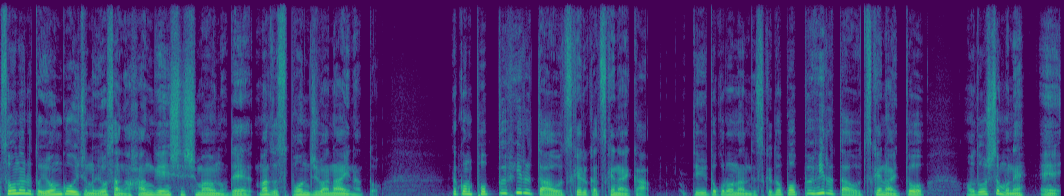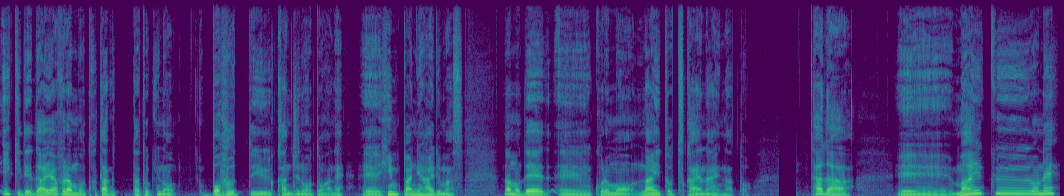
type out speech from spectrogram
そうなると451の良さが半減してしまうのでまずスポンジはないなと。でこのポップフィルターをつけるかつけないかっていうところなんですけどポップフィルターをつけないとどうしてもね、えー、息でダイヤフラムを叩いた時のボフっていう感じの音がね、えー、頻繁に入ります。なので、えー、これもないと使えないなと。ただえー、マイクをね、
